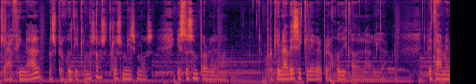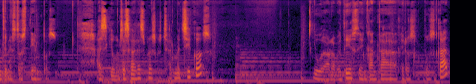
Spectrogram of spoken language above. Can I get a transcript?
que al final nos perjudiquemos a nosotros mismos. Y esto es un problema, porque nadie se quiere ver perjudicado en la vida, especialmente en estos tiempos. Así que muchas gracias por escucharme, chicos. Y vuelvo a repetir, estoy encantada de haceros el postcat,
